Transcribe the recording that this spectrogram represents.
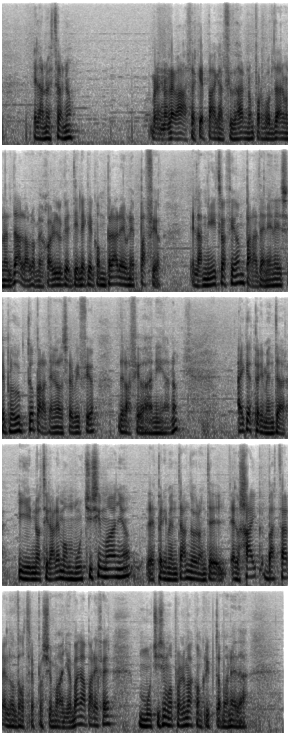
en la nuestra no. Bueno, no le vas a hacer que pague al ciudadano por votar una tal, a lo mejor lo que tiene que comprar es un espacio en la administración para tener ese producto, para tener el servicio de la ciudadanía. ¿no? Hay que experimentar y nos tiraremos muchísimos años experimentando durante el hype va a estar en los dos tres próximos años. Van a aparecer muchísimos problemas con criptomonedas.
